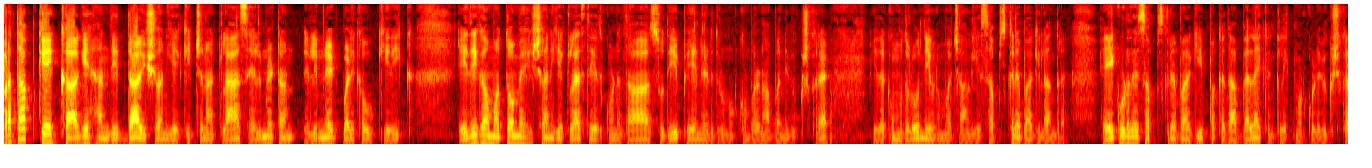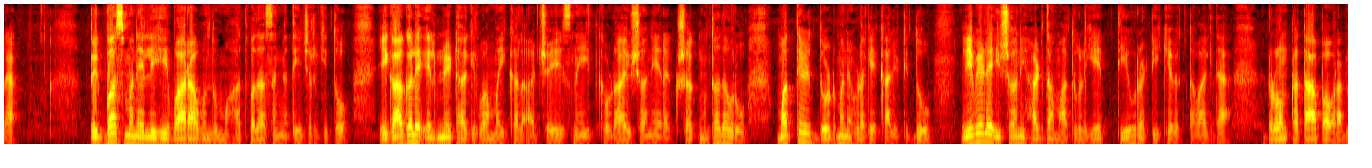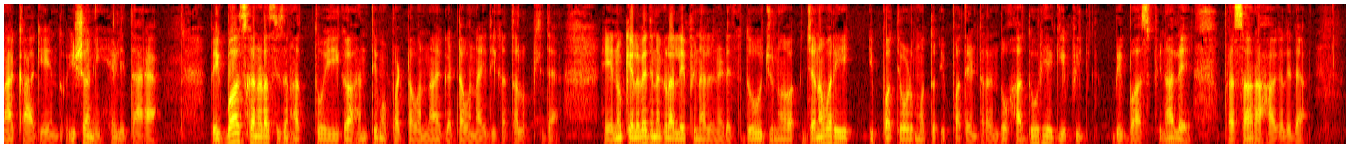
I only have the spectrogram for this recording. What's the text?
ಪ್ರತಾಪ್ಗೆ ಕಾಗೆ ಹಂದಿದ್ದ ಇಶಾನ್ಗೆ ಕಿಚ್ಚನ ಕ್ಲಾಸ್ ಎಲಿಮಿನೇಟ್ ಎಲಿಮಿನೇಟ್ ಬಳಿಕವು ಕಿರಿಕ್. ಇದೀಗ ಮತ್ತೊಮ್ಮೆ ಇಶಾನಿಗೆ ಕ್ಲಾಸ್ ತೆಗೆದುಕೊಂಡಂತಹ ಸುದೀಪ್ ಏನು ಹೇಳಿದ್ರು ನೋಡ್ಕೊಂಬರೋಣ. ಬನ್ನಿ ವೀಕ್ಷಕರೇ. ಇದಕ್ಕೂ ಮೊದಲು ನೀವು ನಮ್ಮ ಚಾನಲ್ಗೆ ಸಬ್ಸ್ಕ್ರೈಬ್ ಆಗಿಲ್ಲ ಅಂದರೆ ಹೇಗೆ ಕೂಡದೆ ಸಬ್ಸ್ಕ್ರೈಬ್ ಆಗಿ ಪಕ್ಕದ ಬೆಲ್ ಐಕನ್ ಕ್ಲಿಕ್ ಮಾಡ್ಕೊಳ್ಳಿ ವೀಕ್ಷಕರೇ. ಬಿಗ್ ಬಾಸ್ ಮನೆಯಲ್ಲಿ ಈ ವಾರ ಒಂದು ಮಹತ್ವದ ಸಂಗತಿ ಜರುಗಿತು. ಈಗಾಗಲೇ ಎಲಿಮಿನೇಟ್ ಆಗಿರುವ ಮೈಕಲ್ ಅಜಯ್, ಸ್ನೇಹಿತ್ ಗೌಡ ಇಶಾನಿ ರಕ್ಷಕ್ ಮುಂತಾದವರು ಮತ್ತೆ ದೊಡ್ಡ ಮನೆ ಒಳಗೆ ಕಾಲಿಟ್ಟಿದ್ದು, ಈ ವೇಳೆ ಇಶಾನಿ ಹಾಡಿದ ಮಾತುಗಳಿಗೆ ತೀವ್ರ ಟೀಕೆ ವ್ಯಕ್ತವಾಗಿದೆ. ಡ್ರೋನ್ ಪ್ರತಾಪ್ ಅವರನ್ನ ಕಾಗೆ ಎಂದು ಈಶಾನಿ ಹೇಳಿದ್ದಾರೆ. ಬಿಗ್ ಬಾಸ್ ಕನ್ನಡ ಸೀಸನ್ ಹತ್ತು ಈಗ ಅಂತಿಮ ಪಟ್ಟವನ್ನ, ಘಟ್ಟವನ್ನ ಇದೀಗ ತಲುಪಲಿದೆ ಏನು ಕೆಲವೇ ದಿನಗಳಲ್ಲಿ ಫಿನಾಲೆ ನಡೆದಿದ್ದು, ಜುನ, ಜನವರಿ ಇಪ್ಪತ್ತೇಳು ಮತ್ತು ಇಪ್ಪತ್ತೆಂಟರಂದು ಅದ್ದೂರಿಯಾಗಿ ಫಿ- ಬಿಗ್ ಬಾಸ್ ಫಿನಾಲೆ ಪ್ರಸಾರ ಆಗಲಿದೆ.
